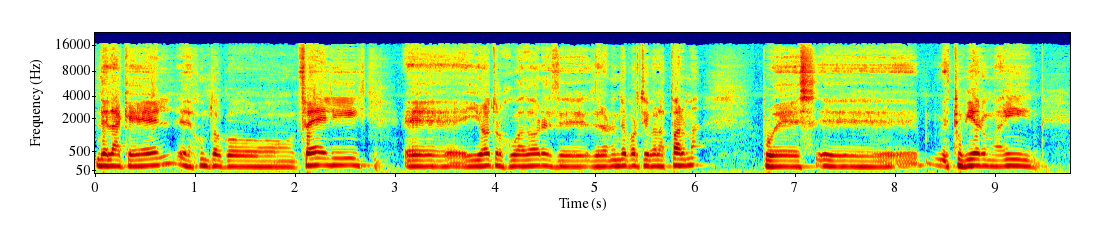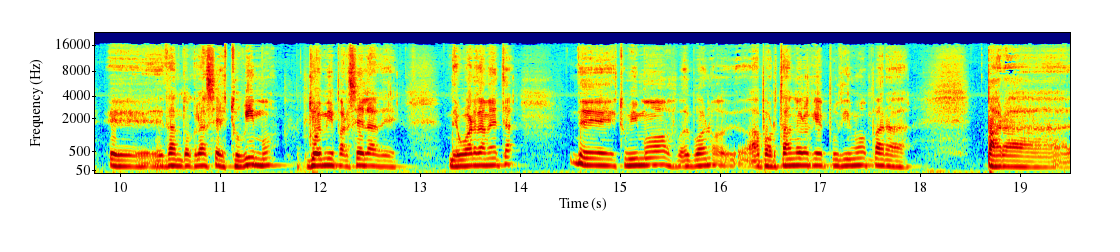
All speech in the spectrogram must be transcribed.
de la que él, eh, junto con Félix eh, y otros jugadores de, de la Unión Deportiva Las Palmas, pues eh, estuvieron ahí dando clases, estuvimos, yo en mi parcela de, de guardameta, eh, estuvimos, pues, bueno, aportando lo que pudimos para, para,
